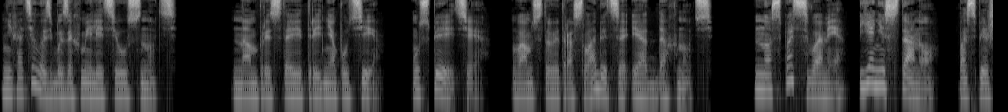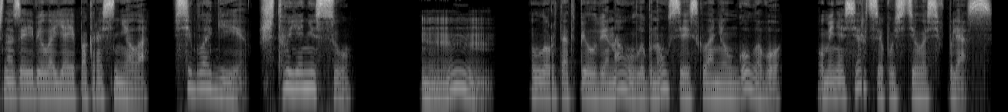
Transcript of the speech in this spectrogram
не хотелось бы захмелеть и уснуть». «Нам предстоит три дня пути. Успеете. Вам стоит расслабиться и отдохнуть». «Но спать с вами я не стану», — поспешно заявила я и покраснела. Всеблагие, что я несу? Ммм. Лорд отпил вина, улыбнулся и склонил голову. У меня сердце пустилось в пляс.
